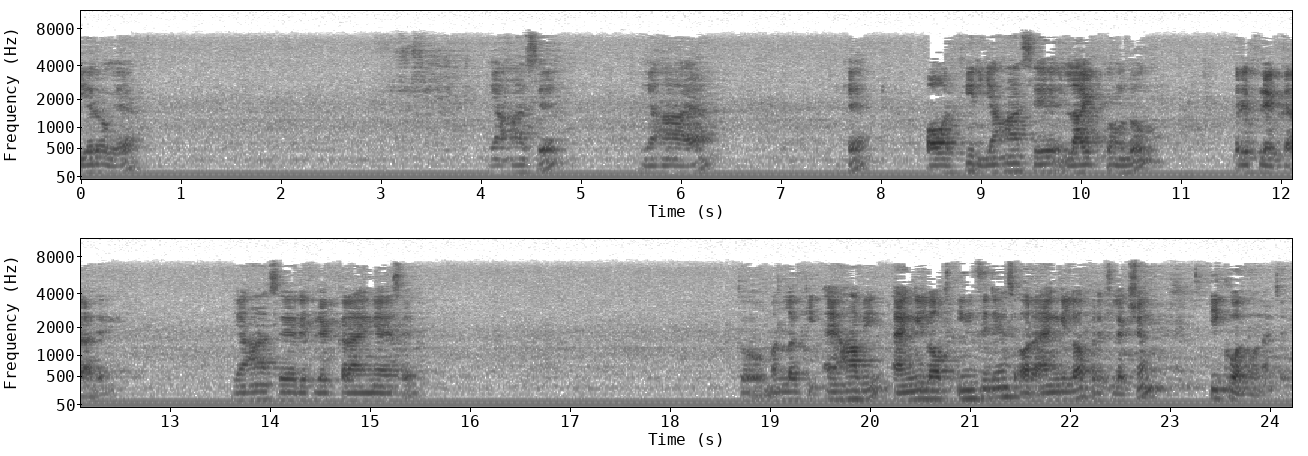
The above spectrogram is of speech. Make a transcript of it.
ईयर हो गया, यहाँ से यहाँ आया, ठीक है? और फिर यहाँ से लाइट को हम लोग रिफ्लेक्ट करा देंगे। यहाँ से रिफ्लेक्ट कराएँगे ऐसे। तो मतलब कि यहाँ भी एंगल ऑफ़ इंसिडेंस और एंगल ऑफ़ रिफ्लेक्शन इक्वल होना चाहिए।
